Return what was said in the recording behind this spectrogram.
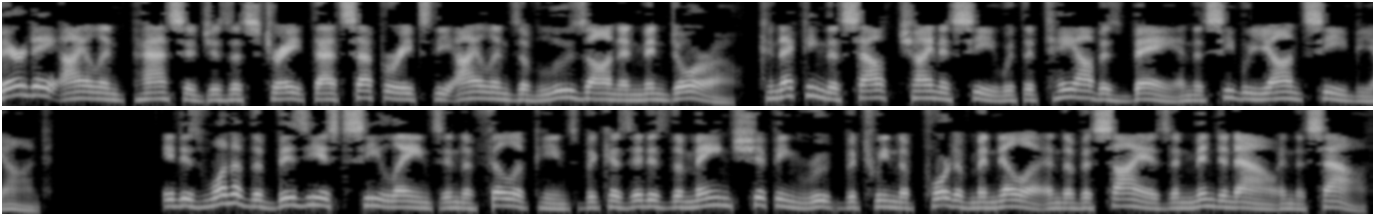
Verde Island Passage is a strait that separates the islands of Luzon and Mindoro, connecting the South China Sea with the Tayabas Bay and the Sibuyan Sea beyond. It is one of the busiest sea lanes in the Philippines because it is the main shipping route between the port of Manila and the Visayas and Mindanao in the south.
